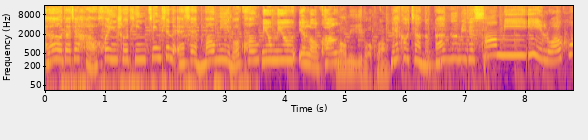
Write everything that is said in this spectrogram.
Hello，大家好，欢迎收听今天的 FM 猫咪一箩筐，喵喵一箩筐，猫咪一箩筐。猫ちゃんの番組です。猫咪一箩筐。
